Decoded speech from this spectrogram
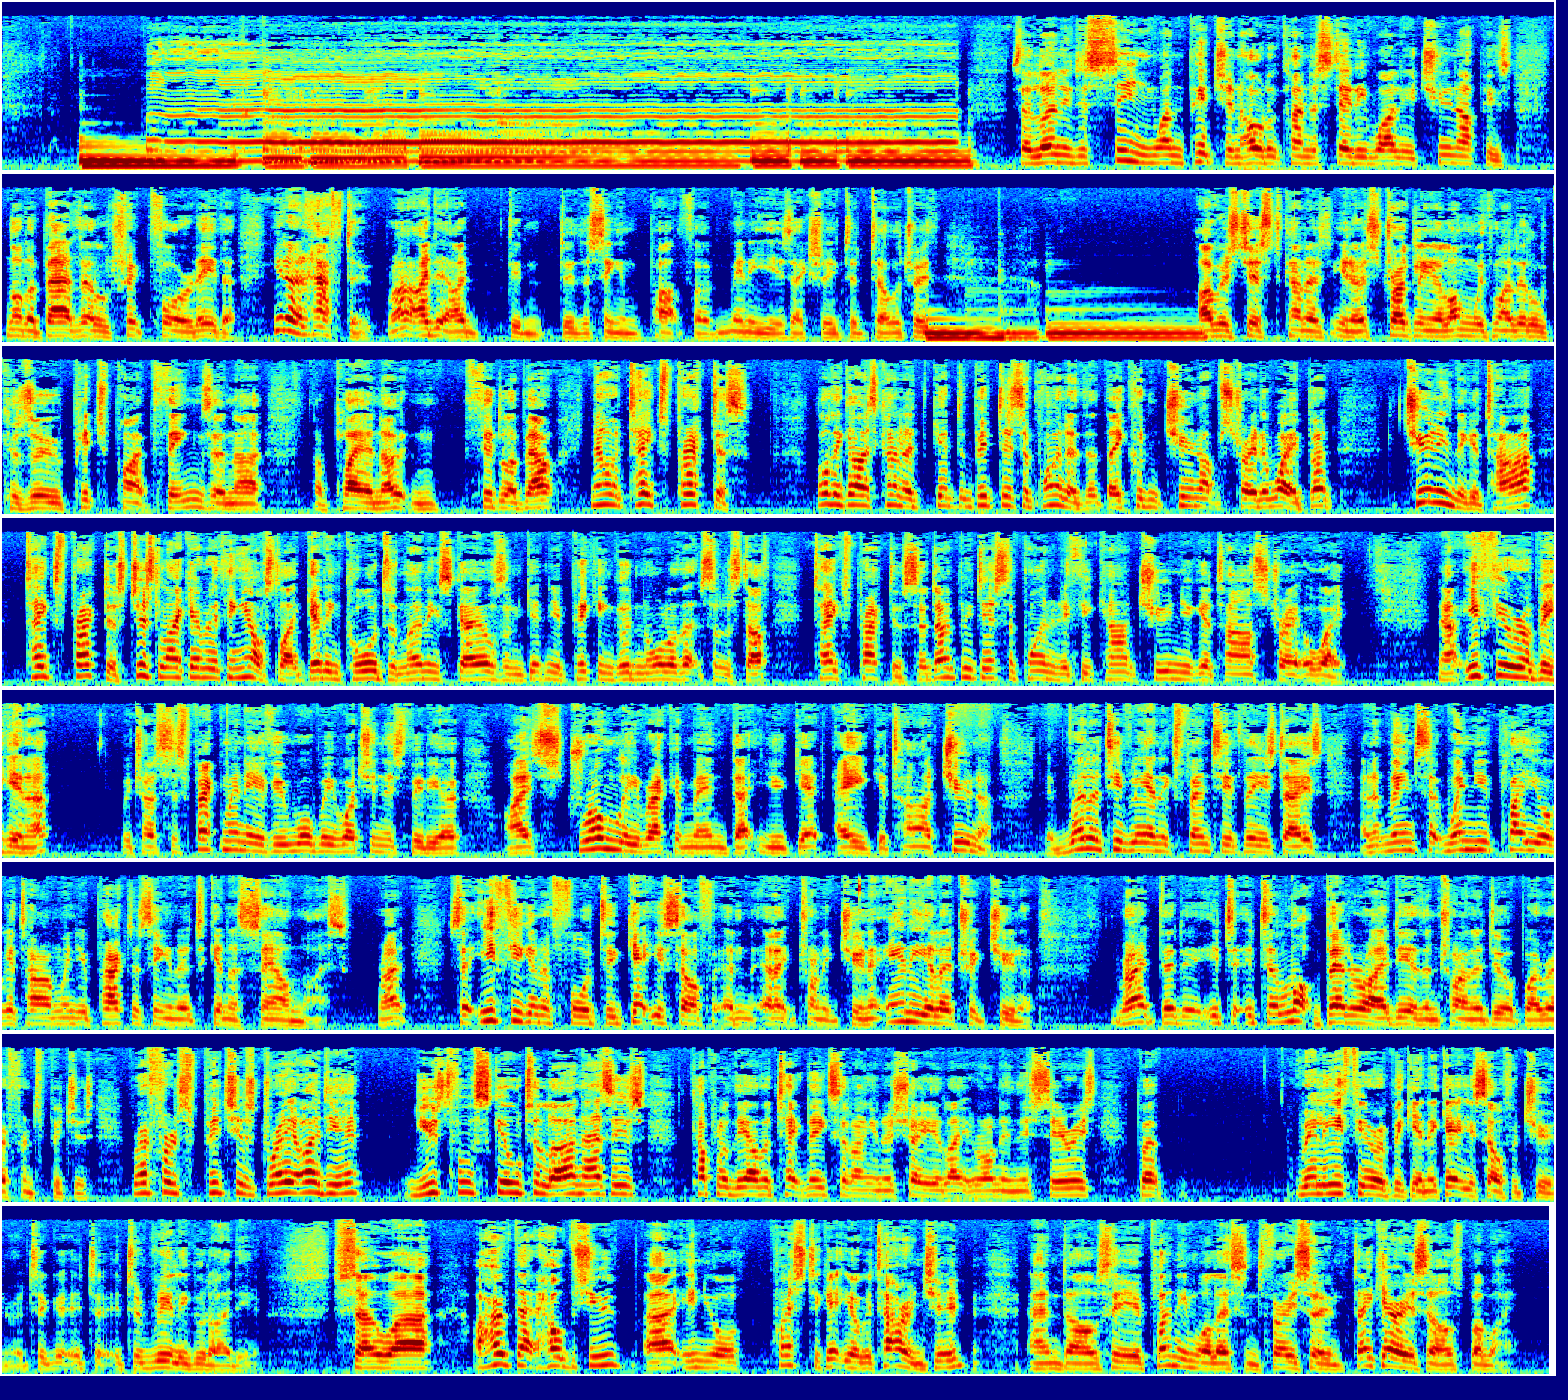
So learning to sing one pitch and hold it kind of steady while you tune up is not a bad little trick for it either. You don't have to, right? I, I didn't do the singing part for many years actually, to tell the truth. I was just kind of, you know, struggling along with my little kazoo pitch pipe things, and uh, I'd play a note and fiddle about. Now it takes practice. A lot of guys kind of get a bit disappointed that they couldn't tune up straight away, but tuning the guitar takes practice, just like everything else, like getting chords and learning scales and getting your picking good and all of that sort of stuff takes practice. So don't be disappointed if you can't tune your guitar straight away. Now, if you're a beginner, which I suspect many of you will be watching this video, I strongly recommend that you get a guitar tuner. They're relatively inexpensive these days, and it means that when you play your guitar and when you're practicing it, it's going to sound nice, right? So if you can afford to get yourself an electronic tuner, any electric tuner, right? That it's it's a lot better idea than trying to do it by reference pitches. Reference pitches, great idea, useful skill to learn, as is a couple of the other techniques that I'm going to show you later on in this series. But really, if you're a beginner, get yourself a tuner. It's a it's a, it's a really good idea. So uh, I hope that helps you uh, in your quest to get your guitar in tune, and I'll see you plenty more lessons very soon. Take care of yourselves. Bye bye.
